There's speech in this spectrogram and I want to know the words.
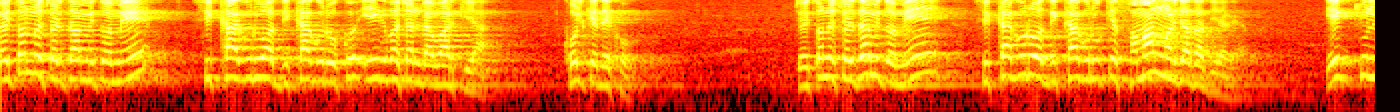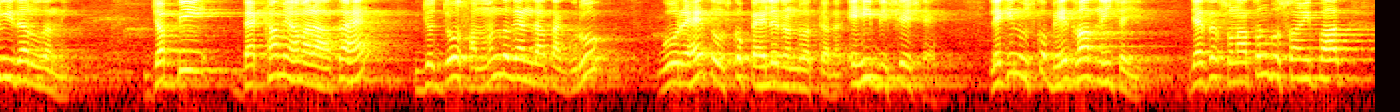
चैतन्य चरितमित में शिक्षा गुरु और दीक्षा गुरु को एक वचन व्यवहार किया। खोल के देखो। चैतन्य चरितमित में शिक्षा गुरु और दीक्षा गुरु के समान मर्यादा दिया गया। एक चुल भी इधर उधर नहीं। जब भी व्याख्या में हमारा आता है, जो जो संबंध ज्ञानदाता गुरु, वो रहे तो उसको पहले दंडवत करना। यही विशेष है। लेकिन उसको भेदभाव नहीं चाहिए। जैसे सनातन गोस्वामी पाद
